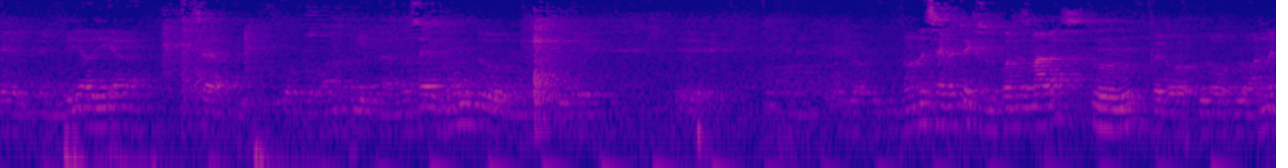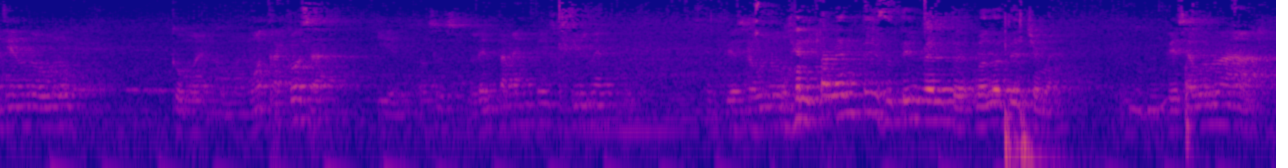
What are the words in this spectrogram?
el, el día a día, o sea, lo, lo van- y la- no sé, el mundo, no necesariamente que son cosas malas, pero lo, lo van metiendo uno como, en- como en otra cosa y entonces lentamente, sutilmente, empieza uno Lentamente y sutilmente, vos lo has dicho, man. Empieza uno a,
